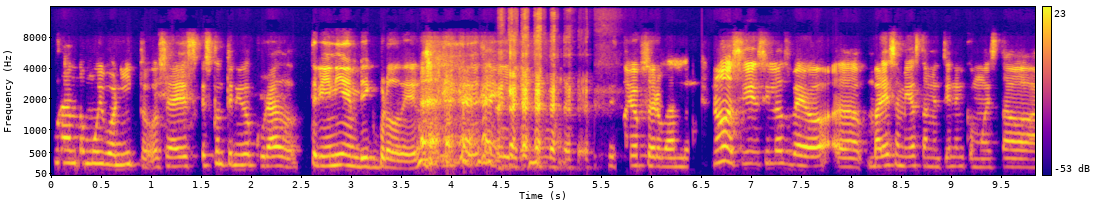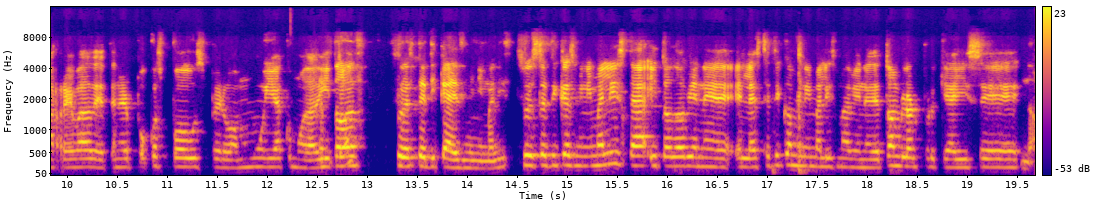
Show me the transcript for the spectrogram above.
curando muy bonito, o sea, es, es contenido curado. Trini en Big Brother. estoy observando. No, sí, sí los veo. Uh, varias amigas también tienen como esta arreba de tener pocos posts, pero muy acomodaditos su estética es minimalista. Su estética es minimalista y todo viene, la estética minimalismo viene de Tumblr porque ahí se... No,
